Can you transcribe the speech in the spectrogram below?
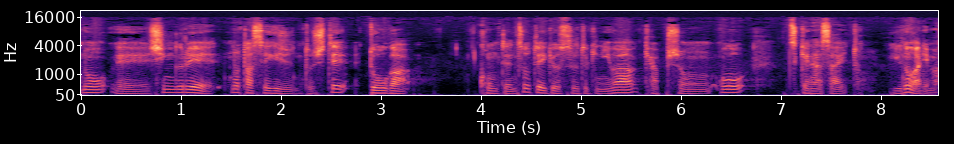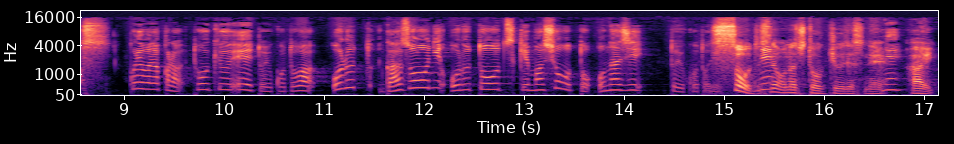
の、えーシングル A の達成基準として動画、コンテンツを提供するときにはキャプションをつけなさいというのがあります。これはだから、等級 A ということは、オルト、画像にオルトをつけましょうと同じということですよね。そうですね。同じ等級ですね。ねはい。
